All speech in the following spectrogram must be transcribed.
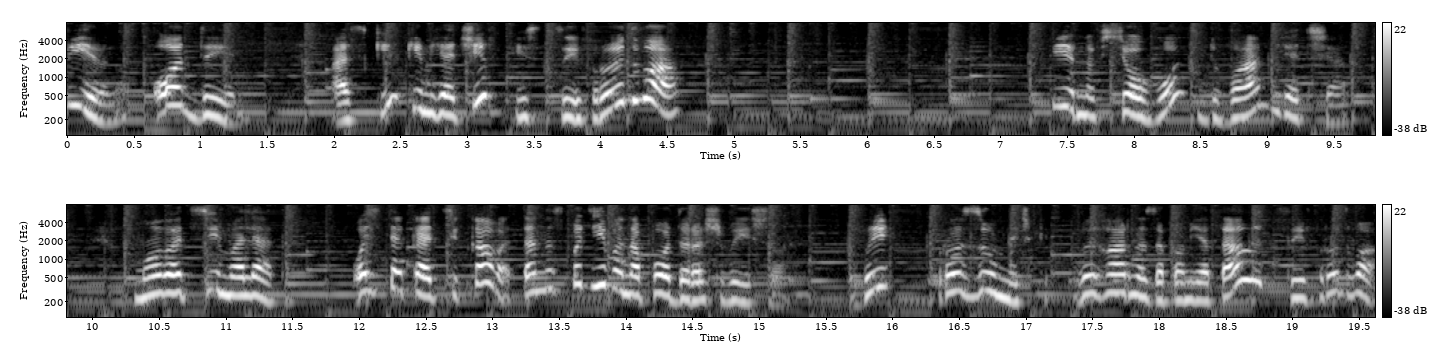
Вірно, один. А скільки м'ячів із цифрою 2? Вірно, всього два м'яча. Молодці малята! Ось така цікава та несподівана подорож вийшла. Ви розумнички, ви гарно запам'ятали цифру 2.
